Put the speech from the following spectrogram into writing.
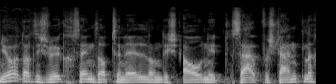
Ja, das ist wirklich sensationell und ist auch nicht selbstverständlich.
